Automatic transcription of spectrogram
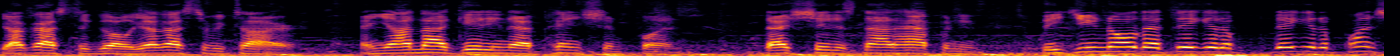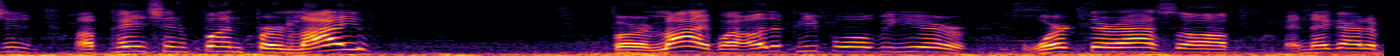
y'all got to go. Y'all got to retire, and y'all not getting that pension fund. That shit is not happening. Did you know that they get a they get a pension a pension fund for life? For life, while other people over here work their ass off and they gotta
